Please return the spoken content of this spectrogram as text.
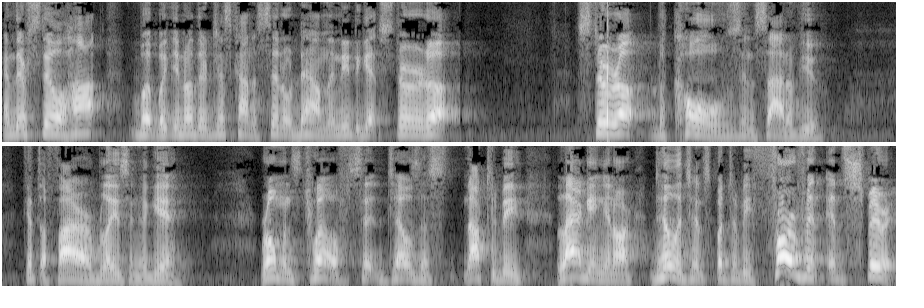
and they're still hot, but, but you know, they're just kind of settled down. They need to get stirred up. Stir up the coals inside of you. Get the fire blazing again. Romans 12 tells us not to be lagging in our diligence, but to be fervent in spirit,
